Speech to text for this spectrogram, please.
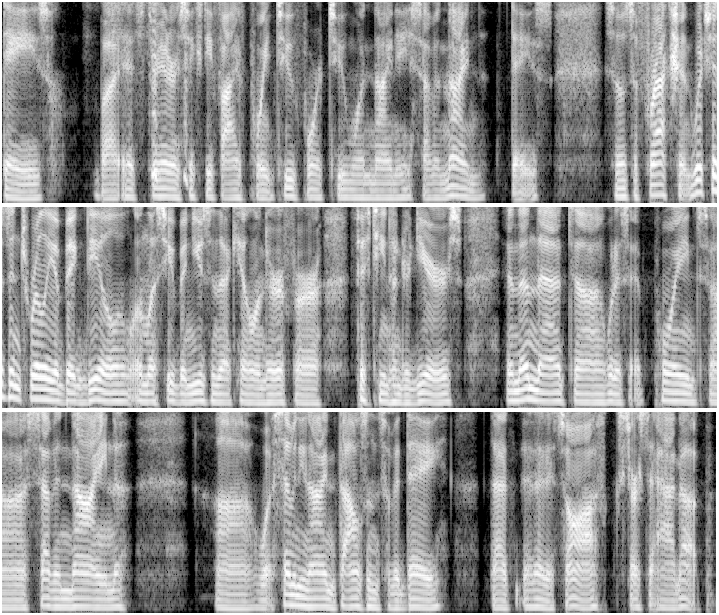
days, but it's 365.2421979 days. So it's a fraction, which isn't really a big deal unless you've been using that calendar for 1500 years. And then that, uh, what is it, 0.79, uh, what, 79 thousandths of a day that, that it's off starts to add up.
